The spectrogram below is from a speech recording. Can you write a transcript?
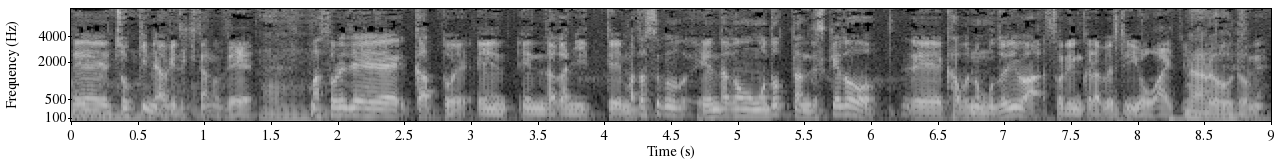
で直近に上げてきたので、まあ、それでガッと円円高にいって、またすぐ円高も戻ったんですけど、えー、株の戻りはそれに比べると弱いということですね。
